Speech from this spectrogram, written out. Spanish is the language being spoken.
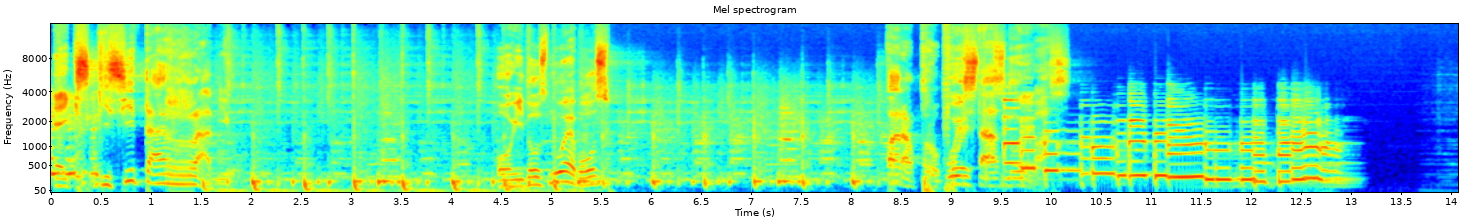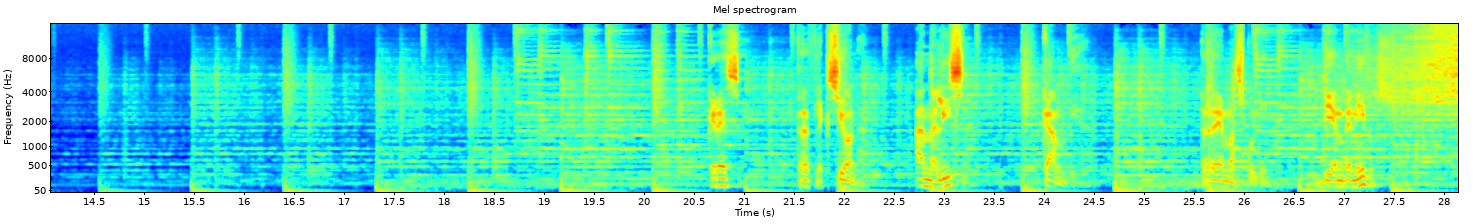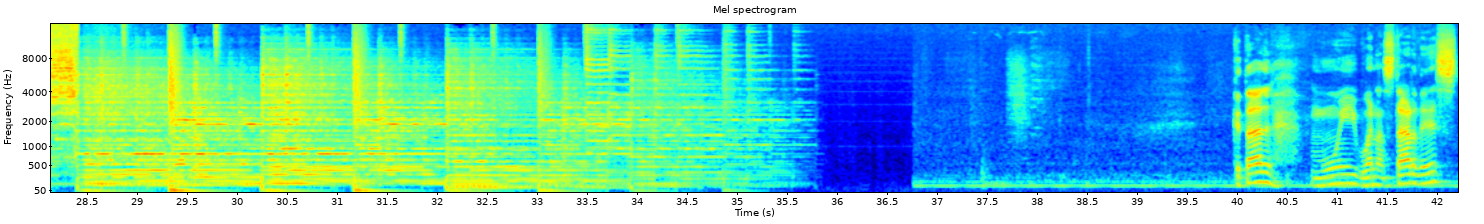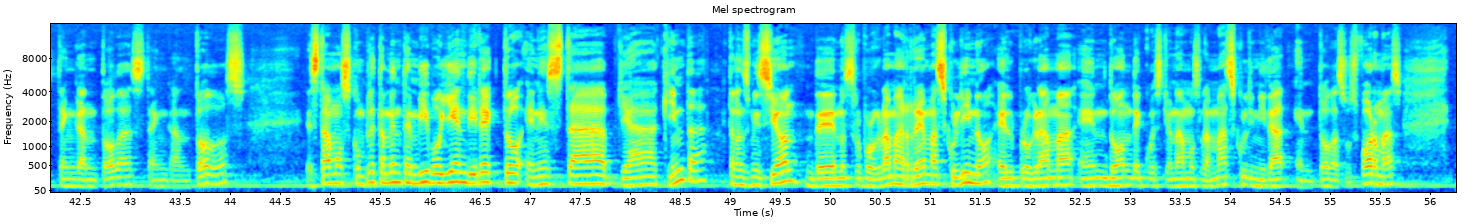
Exquisita Radio. Oídos nuevos para propuestas nuevas. Crece, reflexiona, analiza, cambia. Re masculino. Bienvenidos. ¿Qué tal? Muy buenas tardes, tengan todas, tengan todos. Estamos completamente en vivo y en directo en esta ya quinta transmisión de nuestro programa Re Masculino, el programa en donde cuestionamos la masculinidad en todas sus formas.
